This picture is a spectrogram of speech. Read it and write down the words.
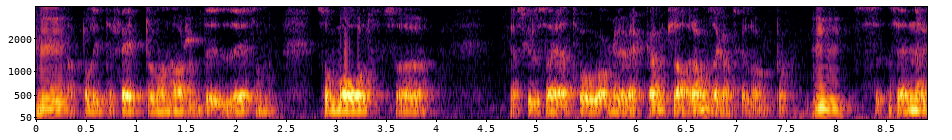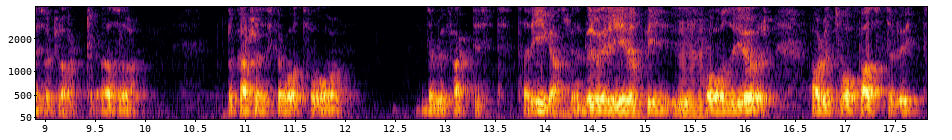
Mm. tappa lite fett om man har som, det, det som, som mål. Så jag skulle säga att två gånger i veckan klarar man sig ganska långt på. Mm. Sen är det såklart, alltså då kanske det ska vara två där du faktiskt tar i ganska. Det beror ju givetvis Mm. på vad du gör. Har du två pass där du inte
